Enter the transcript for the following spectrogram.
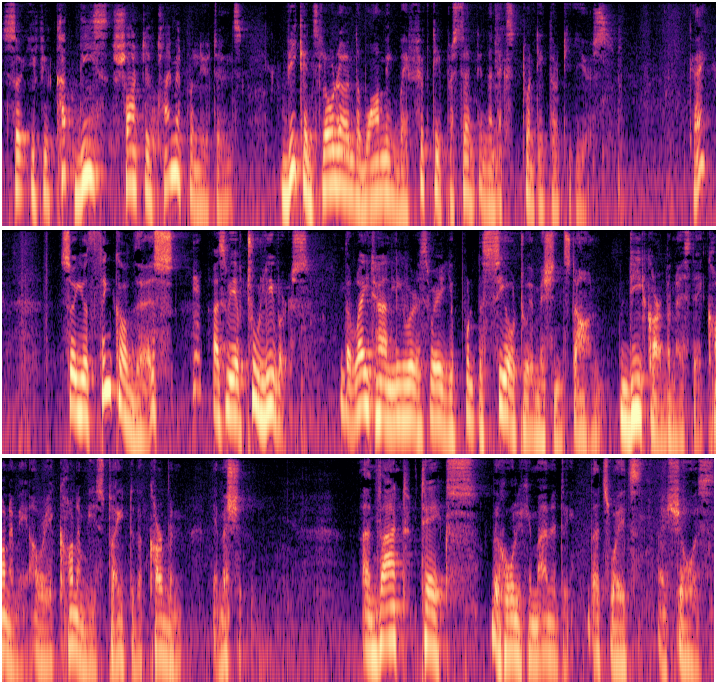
So if you cut these short-lived climate pollutants, we can slow down the warming by 50% in the next 20, 30 years. Okay? So you think of this as we have two levers. The right hand lever is where you put the CO2 emissions down, decarbonize the economy. Our economy is tied to the carbon emission. And that takes the whole humanity. That's why it's, I show us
